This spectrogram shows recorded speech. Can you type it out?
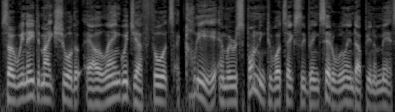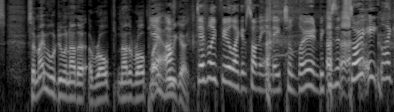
So we need to make sure that our language, our thoughts are clear, and we're responding to what's actually being said, or we'll end up in a mess. So maybe we'll do another a role another role play. Here I we go. definitely feel like it's something you need to learn because it's so e- like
